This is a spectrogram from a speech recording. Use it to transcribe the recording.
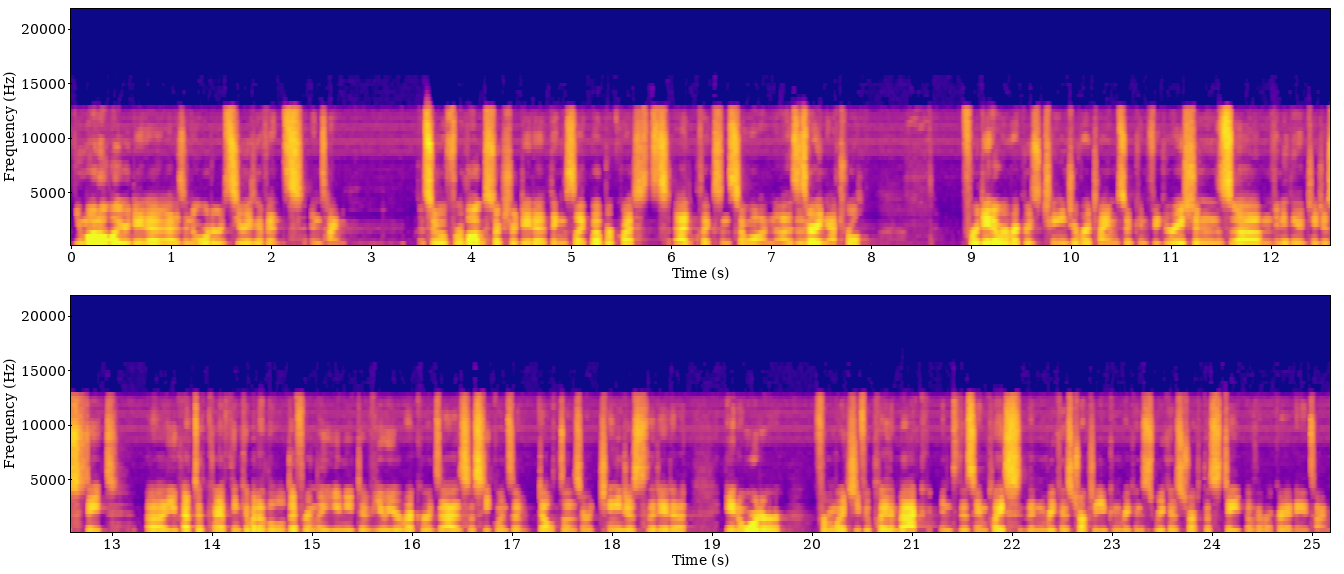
You model all your data as an ordered series of events in time. So for log structured data, things like web requests, ad clicks, and so on, uh, this is very natural. For data where records change over time, so configurations, um, anything that changes state, uh, you have to kind of think about it a little differently. You need to view your records as a sequence of deltas or changes to the data in order from which if you play them back into the same place, then reconstruct it, you can reconstruct the state of the record at any time.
